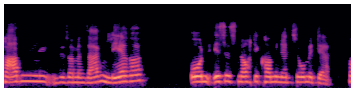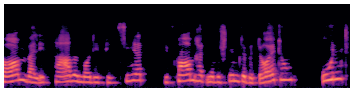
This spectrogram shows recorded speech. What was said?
Farben, wie soll man sagen, Leere. Und ist es noch die Kombination mit der Form, weil die Farbe modifiziert. Die Form hat eine bestimmte Bedeutung und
